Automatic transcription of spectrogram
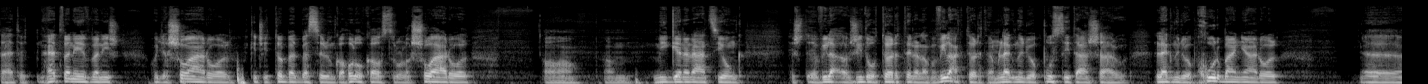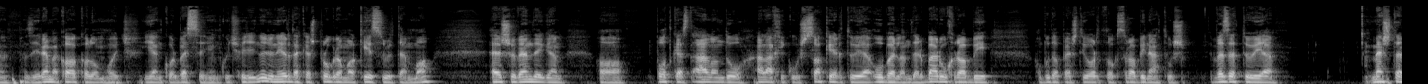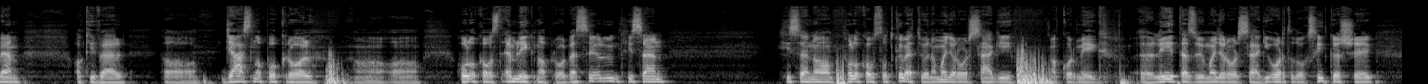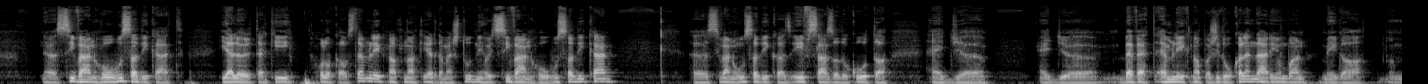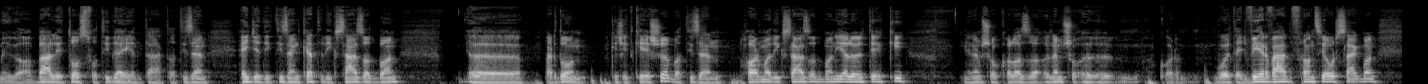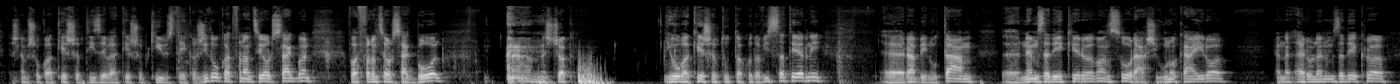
tehát hogy 70 évben is, hogy a soáról kicsit többet beszélünk, a holokausztról, a soáról, a, a mi generációnk, és a, világ, a zsidó történelem, a világtörténelem legnagyobb pusztításáról, legnagyobb hurbányáról, azért remek alkalom, hogy ilyenkor beszéljünk. Úgyhogy egy nagyon érdekes programmal készültem ma. Első vendégem a podcast állandó alachikus szakértője, Oberlander Baruch Rabbi, a Budapesti Ortodox Rabinátus vezetője, mesterem, akivel a gyásznapokról, a, a holokauszt emléknapról beszélünk, hiszen hiszen a holokausztot követően a magyarországi, akkor még létező magyarországi ortodox hitközség Szivánhó 20-át jelölte ki holokauszt emléknapnak. Érdemes tudni, hogy Szivánhó 20-án, Szivánhó 20 az évszázadok óta egy, egy bevett emléknap a zsidó kalendáriumban, még a, még a Báli Toszfot idején, tehát a 11.-12. században, pardon, kicsit később, a 13. században jelölték ki, nem sokkal azzal, nem so, akkor volt egy vérvád Franciaországban, és nem sokkal később, tíz évvel később kiűzték a zsidókat Franciaországban, vagy Franciaországból, és csak jóval később tudtak oda visszatérni. Rabin Utám nemzedékéről van szó, Rási unokáiról, erről a nemzedékről,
